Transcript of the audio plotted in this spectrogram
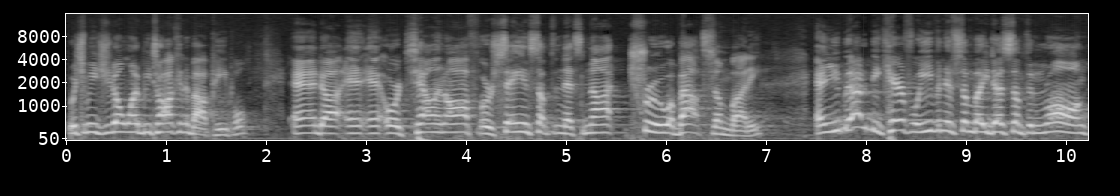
which means you don't want to be talking about people and, uh, and, and or telling off or saying something that's not true about somebody. And you've got to be careful, even if somebody does something wrong,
